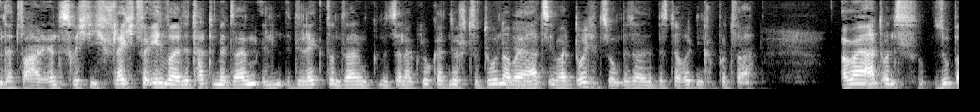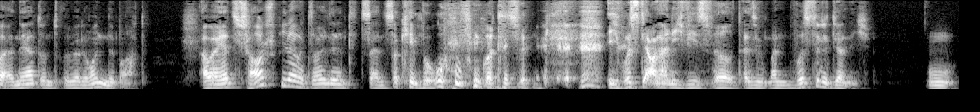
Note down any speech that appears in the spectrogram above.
Und das war ganz richtig schlecht für ihn, weil das hatte mit seinem Intellekt und seinem, mit seiner Klugheit nichts zu tun, aber mhm. er hat es ihm halt durchgezogen, bis, er, bis der Rücken kaputt war. Aber er hat uns super ernährt und über die Runden gebracht. Aber jetzt Schauspieler, was soll denn das sein? Das ist doch kein Beruf, um Gottes Willen. Ich wusste auch noch nicht, wie es wird. Also man wusste das ja nicht. Hm.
